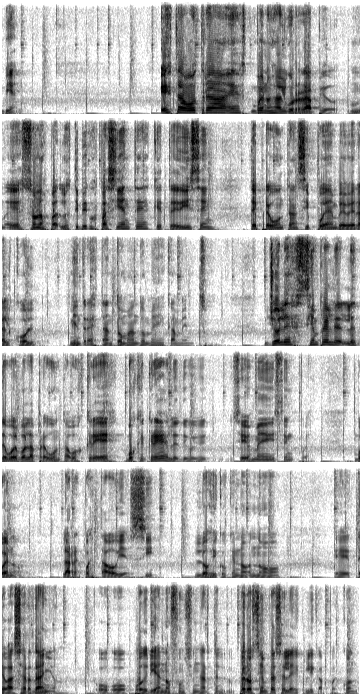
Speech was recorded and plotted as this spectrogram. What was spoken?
Bien. Esta otra es, bueno, es algo rápido. son los, típicos pacientes que te dicen, te preguntan si pueden beber alcohol mientras están tomando medicamento. Yo les siempre les, les devuelvo la pregunta, ¿vos crees? ¿Vos qué crees? Les digo, si ellos me dicen, pues, bueno, la respuesta obvia es sí. Lógico que no, no, eh, te va a hacer daño o, podría no funcionarte. Pero siempre se le explica pues con,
